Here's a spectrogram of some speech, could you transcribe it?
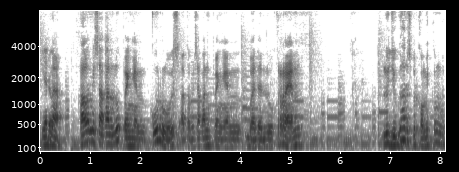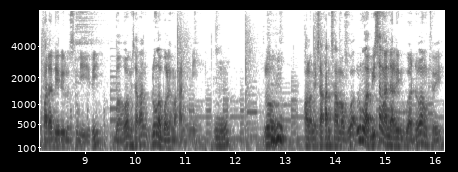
Iya dong. nah kalau misalkan lu pengen kurus atau misalkan pengen badan lu keren lu juga harus berkomitmen kepada diri lu sendiri bahwa misalkan lu nggak boleh makan ini Hmm. lu kalau misalkan sama gua lu nggak bisa ngandalin gua doang cuy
